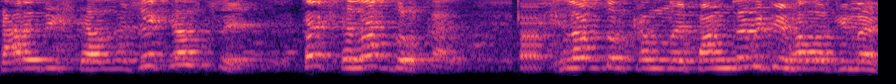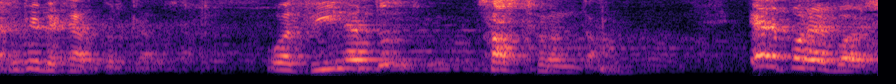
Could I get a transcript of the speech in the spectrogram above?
চারিদিকে খেয়াল নেই, সে খেলছে, তার খেলার দরকার। খেলার দরকার নয়, পাঞ্জাবিটি ভালো কিনা সেটি দেখার দরকার। ও জিনাতুন সাজ সরঞ্জাম। এরপরে বয়স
